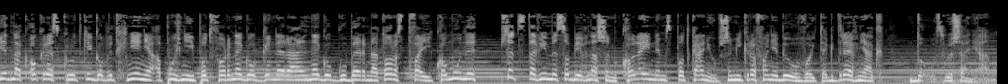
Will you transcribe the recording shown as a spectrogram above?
Jednak okres krótkiego wytchnienia, a później potwornego generalnego gubernatorstwa i komuny przedstawimy sobie w naszym kolejnym spotkaniu. Przy mikrofonie był Wojtek Drewniak. Do usłyszenia.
